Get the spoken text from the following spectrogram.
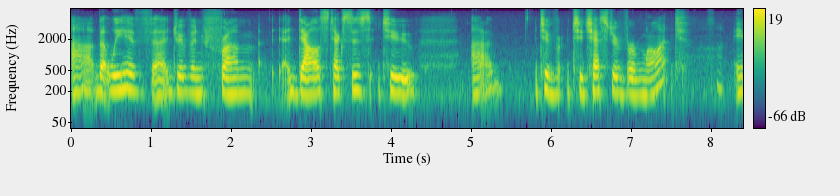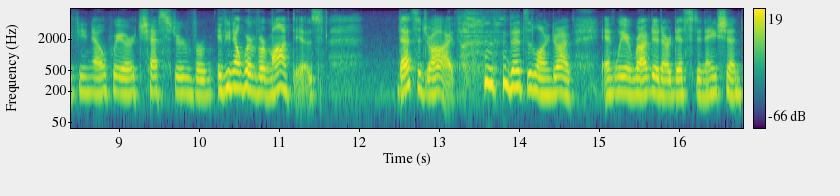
Uh, but we have uh, driven from Dallas, Texas to to to Chester, Vermont. If you know where Chester, Ver, if you know where Vermont is, that's a drive. that's a long drive. And we arrived at our destination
